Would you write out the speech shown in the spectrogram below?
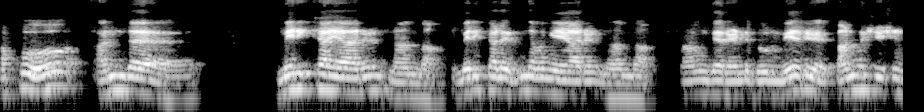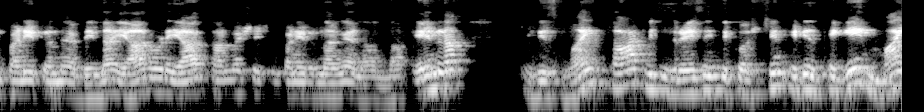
அப்போ அந்த அமெரிக்கா யாரு? நான் தான். அமெரிக்கால இருந்தவங்க யாரு? நான் தான். அவங்க ரெண்டு மூணு பேர் கான்வர்சேஷன் பண்ணிட்டு இருந்தேன் அப்படின்னா யாரோட யார் கான்வர்சேஷன் பண்ணிட்டு இருந்தாங்க? நான் தான். ஏன்னா it is my thought which is raising the question it is again my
